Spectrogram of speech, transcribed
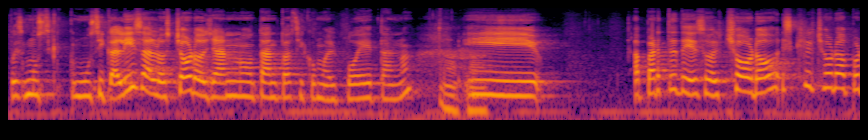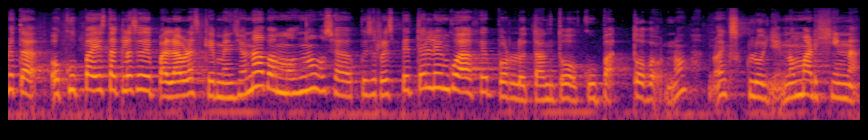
pues musicaliza los choros, ya no tanto así como el poeta, ¿no? Y aparte de eso, el choro, es que el choro aporta, ocupa esta clase de palabras que mencionábamos, ¿no? O sea, pues respeta el lenguaje, por lo tanto ocupa todo, ¿no? No excluye, no margina.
